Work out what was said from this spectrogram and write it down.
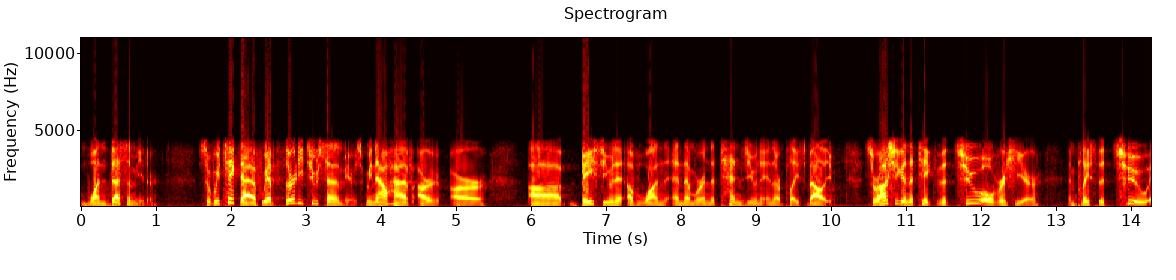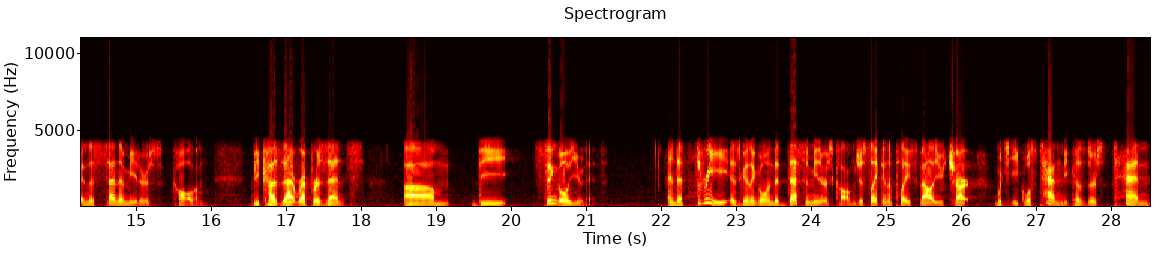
1 decimeter. So if we take that, if we have 32 centimeters, we now have our, our uh, base unit of 1, and then we're in the tens unit in our place value. So we're actually going to take the 2 over here and place the 2 in the centimeters column because that represents um, the single unit. And the 3 is going to go in the decimeters column, just like in a place value chart, which equals 10, because there's 10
